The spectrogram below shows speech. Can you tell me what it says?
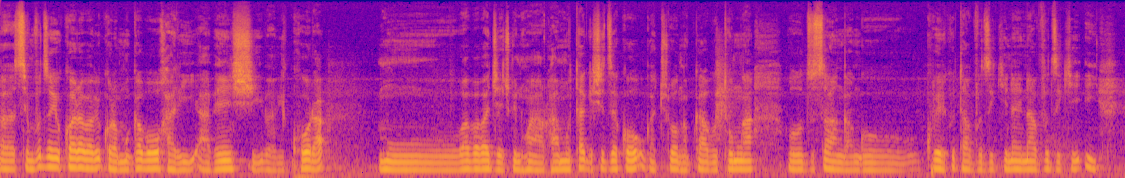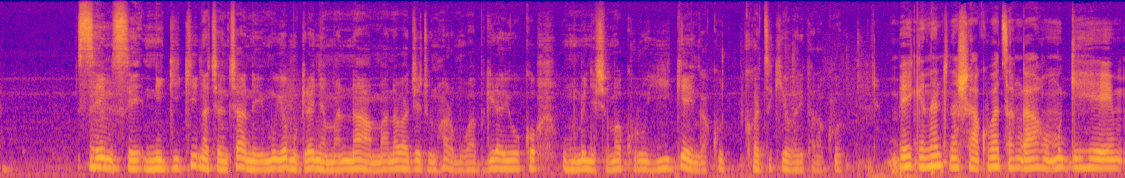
eh, simvuze yuko hari ababikora mugabo hari abenshi babikora mu baba bajejwe intwaro hamuta gishize ko ugacuronka bwa butumwa uzusanga ngo kubereka utavuze iki nari navuze iki sense mm. ni giki na cyane cyane yo mugiranya amanama n'abajejwe intwaro mubabwira yuko umumenyesha makuru yigenga ku kazi kiyo bari karakora mbega nanjye nashaka kubaza ngaho mu gihe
